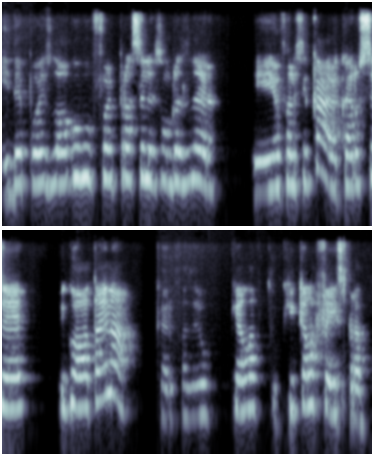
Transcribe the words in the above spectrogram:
E depois logo foi para a seleção brasileira. E eu falei assim, cara, eu quero ser igual a Tainá. Quero fazer o que ela, o que, que ela fez para,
